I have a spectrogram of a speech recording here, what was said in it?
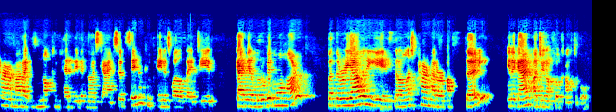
Parramatta is not competitive in those games. So to see them compete as well as they did gave me a little bit more hope. But the reality is that unless Parramatta are up 30 in a game, I do not feel comfortable.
